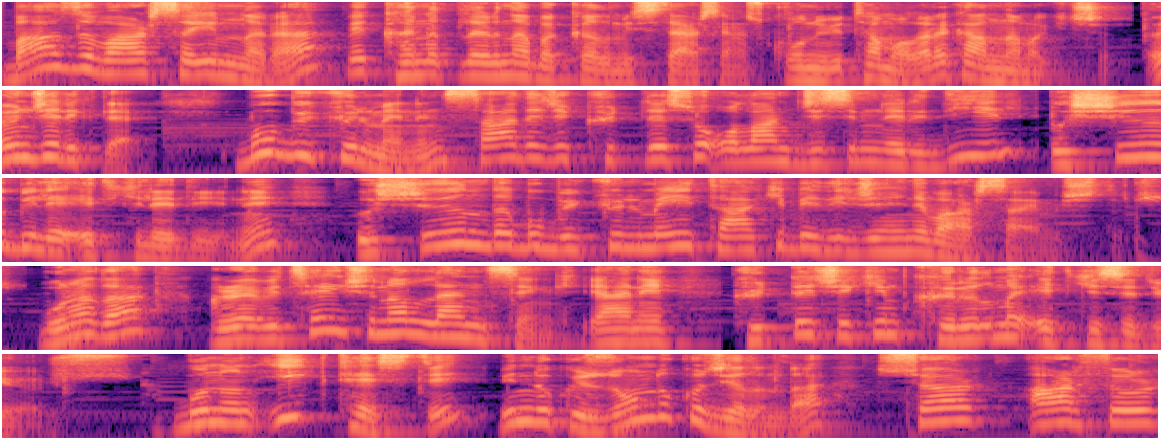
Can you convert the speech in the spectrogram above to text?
bazı varsayımlara ve kanıtlarına bakalım isterseniz konuyu tam olarak anlamak için. Öncelikle bu bükülmenin sadece kütlesi olan cisimleri değil ışığı bile etkilediğini, ışığın da bu bükülmeyi takip edeceğini varsaymıştır. Buna da gravitational lensing yani kütle çekim kırılma etkisi diyoruz. Bunun ilk testi 1919 yılında Sir Arthur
